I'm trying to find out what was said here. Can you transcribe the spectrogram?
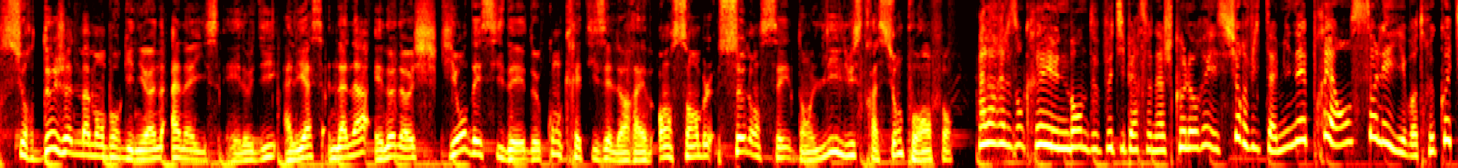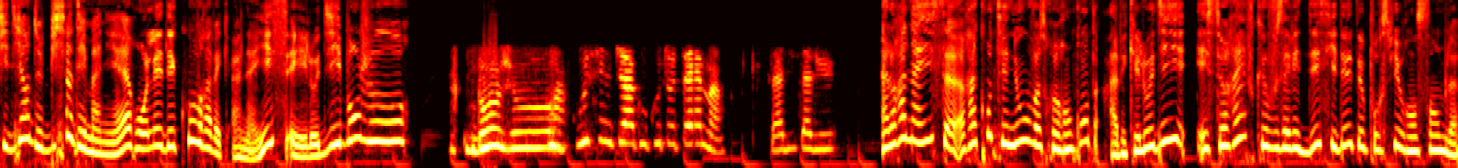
sur deux jeunes mamans bourguignonnes, Anaïs et Elodie, alias Nana et Nonoche, qui ont décidé de concrétiser leur rêve ensemble, se lancer dans l'illustration pour enfants. Alors elles ont créé une bande de petits personnages colorés et survitaminés, prêts à ensoleiller votre quotidien de bien des manières. On les découvre avec Anaïs et Elodie. Bonjour Bonjour. Coucou Cynthia, coucou Totem. Salut, salut. Alors Anaïs, racontez-nous votre rencontre avec Elodie et ce rêve que vous avez décidé de poursuivre ensemble.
